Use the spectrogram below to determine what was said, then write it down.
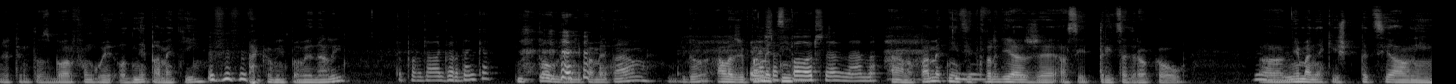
že tento zbor funguje od nepamäti, ako mi povedali. To povedala Gordanka? To už nepamätám, kto, ale že to pamätní... spoločná známa. Áno, pamätníci tvrdia, že asi 30 rokov Mm-hmm. Nemá nejaký špeciálny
